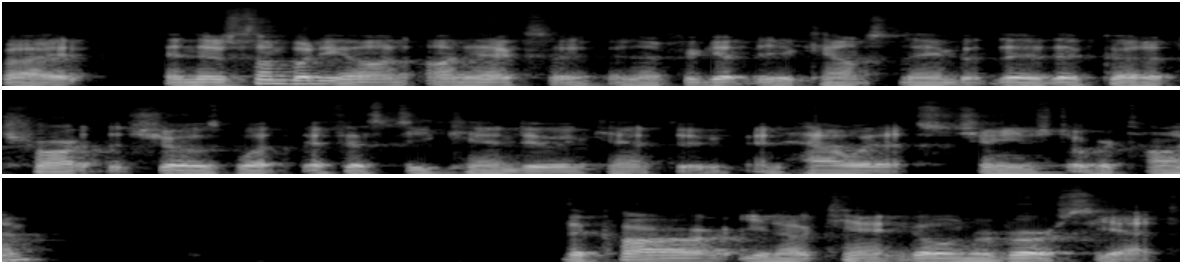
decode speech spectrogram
Right. And there's somebody on, on X, and I forget the account's name, but they, they've got a chart that shows what FSD can do and can't do and how that's changed over time. The car, you know, can't go in reverse yet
